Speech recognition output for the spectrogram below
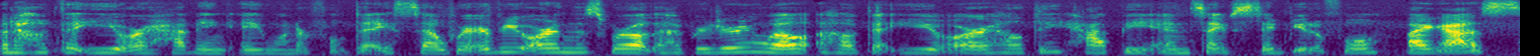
And I hope that you are having a wonderful day. So wherever you are in this world, I hope you're doing well. I hope that you are healthy, happy, and safe. Stay beautiful. Bye, guys.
